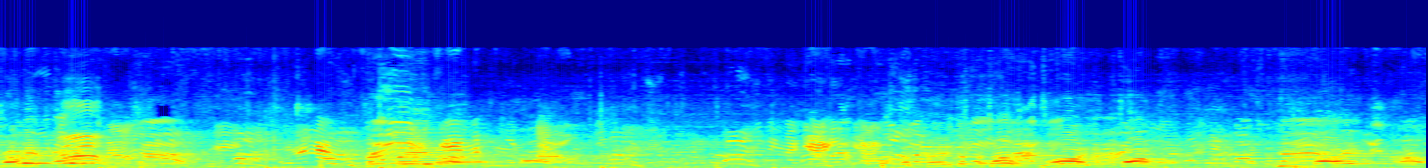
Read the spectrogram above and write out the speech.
cao lên cao lên rất phê đó rất phê rất là sâu nhìn lại. À.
